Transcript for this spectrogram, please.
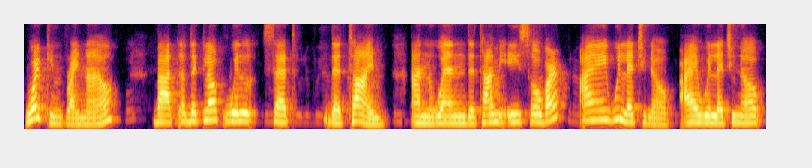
working right now, but the clock will set the time. And when the time is over, I will let you know. I will let you know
